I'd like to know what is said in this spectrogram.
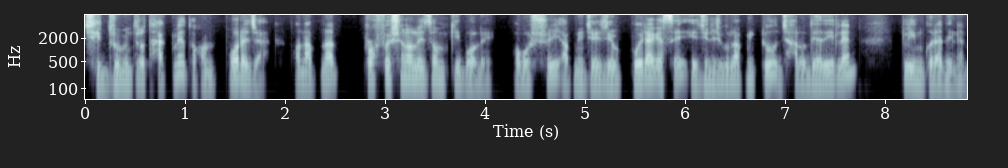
ছিদ্র-মিদ্র থাকলে তখন পরে যায়। তখন আপনার প্রফেশনালিজম কি বলে? অবশ্যই আপনি যে, যে পইড়া গেছে এই জিনিসগুলো আপনি একটু ঝাড়ু দিয়ে দিলেন, ক্লিন কইরা দিলেন।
